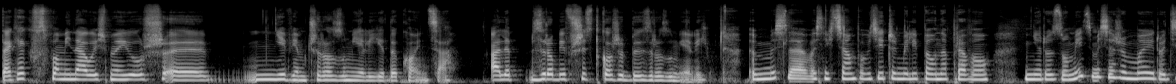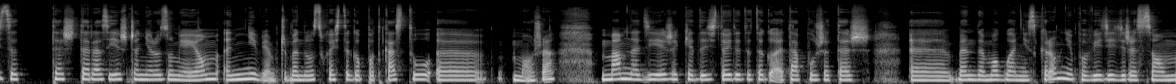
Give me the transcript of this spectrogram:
tak jak wspominałyśmy już, e, nie wiem, czy rozumieli je do końca. Ale zrobię wszystko, żeby zrozumieli. Myślę, właśnie chciałam powiedzieć, że mieli pełne prawo nie rozumieć. Myślę, że moi rodzice też teraz jeszcze nie rozumieją. Nie wiem, czy będą słuchać tego podcastu, e, może. Mam nadzieję, że kiedyś dojdę do tego etapu, że też e, będę mogła nieskromnie powiedzieć, że są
